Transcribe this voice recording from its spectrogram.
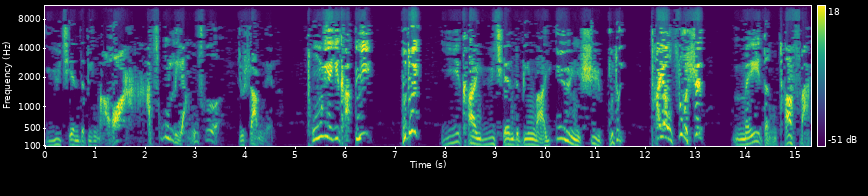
于谦的兵马哗从两侧就上来了。佟烈一看，咦，不对！一看于谦的兵马运势不对，他要做甚？没等他反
